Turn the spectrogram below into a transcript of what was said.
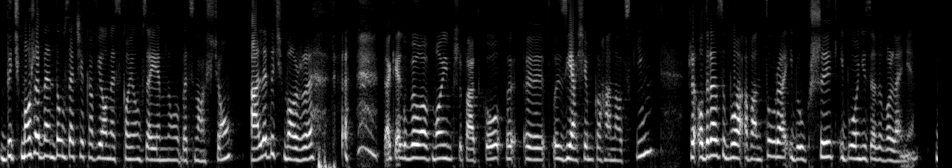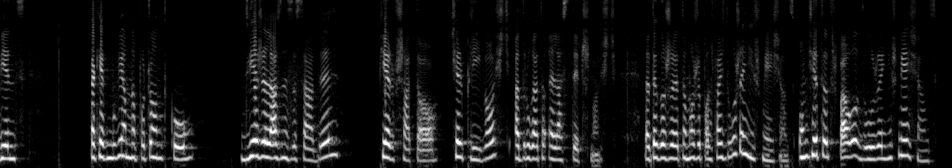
Być może będą zaciekawione swoją wzajemną obecnością, ale być może, tak jak było w moim przypadku y, y, z Jasiem Kochanowskim, że od razu była awantura i był krzyk i było niezadowolenie. Więc, tak jak mówiłam na początku, dwie żelazne zasady. Pierwsza to cierpliwość, a druga to elastyczność. Dlatego, że to może potrwać dłużej niż miesiąc. U mnie to trwało dłużej niż miesiąc.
